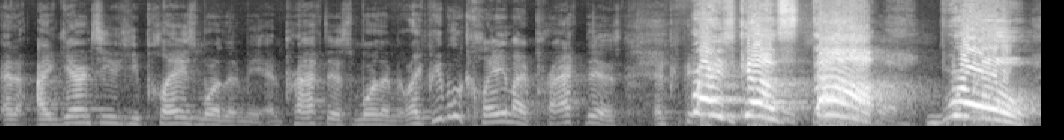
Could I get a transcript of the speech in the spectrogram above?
and I guarantee you he plays more than me and practice more than me. Like people claim I practice. And Bryce, go stop, bro.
